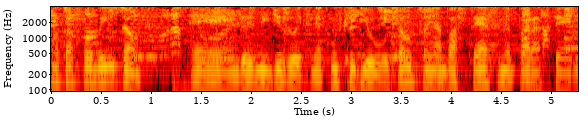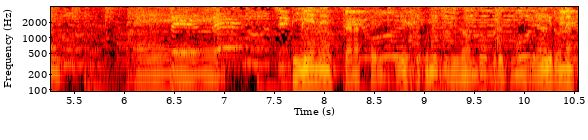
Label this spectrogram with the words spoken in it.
Botafogo então é, em 2018 né, conseguiu o tão sonhado acesso né, para a série é, B, né, para a série B, segunda divisão do brasileiro, né?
